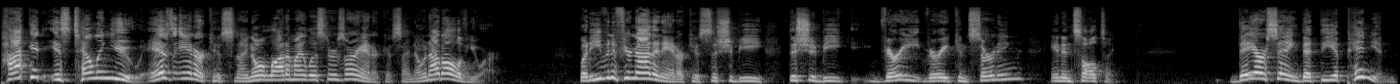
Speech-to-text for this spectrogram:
Pocket is telling you, as anarchists, and I know a lot of my listeners are anarchists, I know not all of you are. But even if you're not an anarchist, this should be this should be very, very concerning and insulting. They are saying that the opinion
